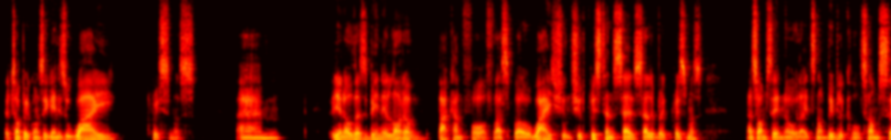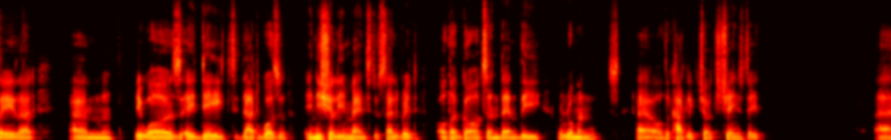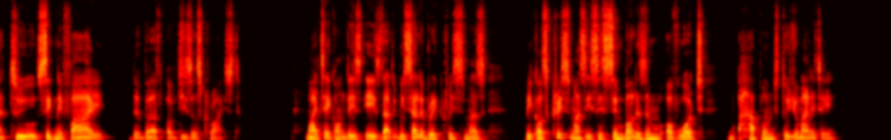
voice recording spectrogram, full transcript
The topic once again is why Christmas? Um, you know, there's been a lot of back and forth as well. Why should should Christians ce- celebrate Christmas? And some say no, that it's not biblical. Some say that um, it was a date that was initially meant to celebrate other gods, and then the Romans uh, or the Catholic Church changed it uh, to signify the birth of Jesus Christ. My take on this is that we celebrate Christmas because Christmas is a symbolism of what happened to humanity.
